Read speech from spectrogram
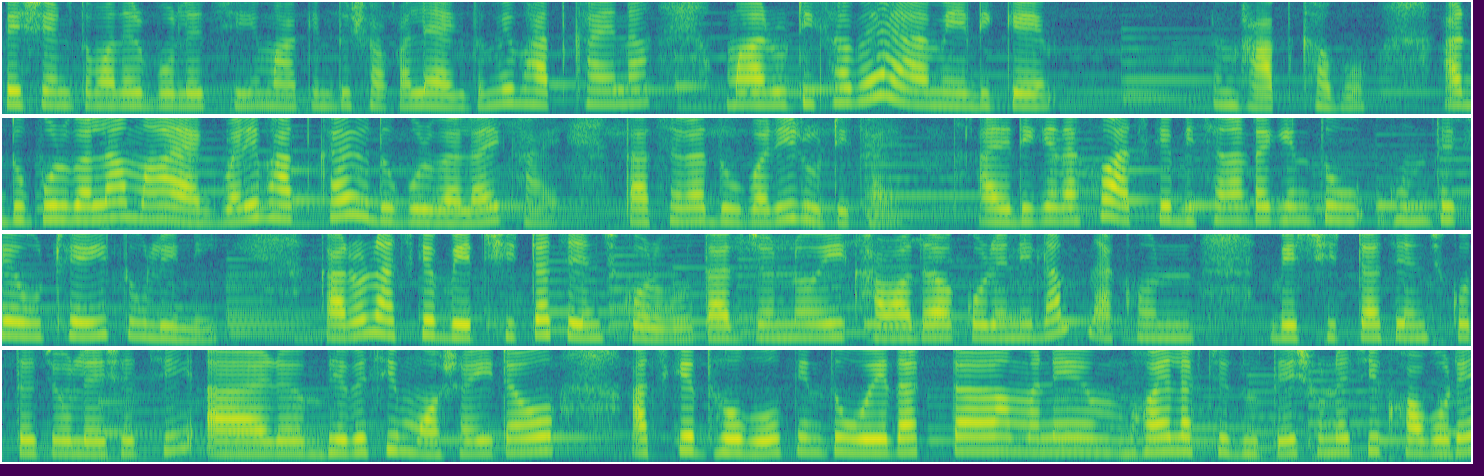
পেশেন্ট তোমাদের বলেছি। মা কিন্তু সকালে একদমই ভাত খায় না। মা রুটি খাবে আর আমি এদিকে ভাত খাব। আর দুপুরবেলা মা একবারই ভাত খায় দুপুরবেলায় খায়। তাছাড়া দুবারই রুটি খায়। আর এদিকে দেখো আজকে বিছানাটা কিন্তু ঘুম থেকে উঠেই তুলিনি। কারণ আজকে বেডশিটটা চেঞ্জ করব। তার জন্য এই খাওয়া দাওয়া করে নিলাম। এখন বেডশিটটা চেঞ্জ করতে চলে এসেছি। আর ভেবেছি মশারিটাও আজকে ধোবো, কিন্তু ওয়েদারটা মানে ভয় লাগছে ধুতে। শুনেছি খবরে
